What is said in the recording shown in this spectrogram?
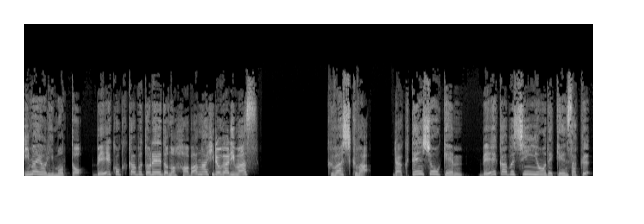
今よりもっと米国株トレードの幅が広がります。詳しくは、楽天証券、米株信用で検索。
